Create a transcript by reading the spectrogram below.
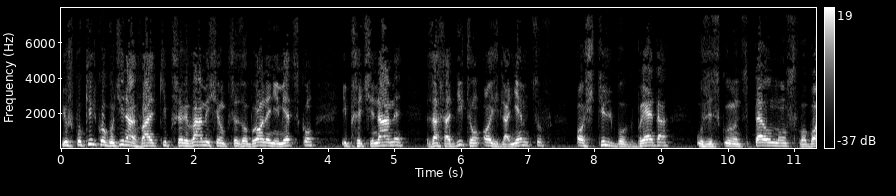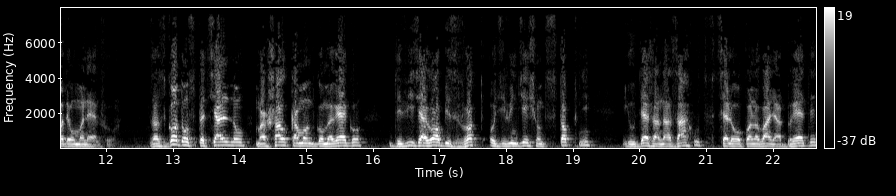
Już po kilku godzinach walki przerywamy się przez obronę niemiecką i przecinamy zasadniczą oś dla Niemców, oś Tilburg-Breda, uzyskując pełną swobodę manewru. Za zgodą specjalną marszałka Montgomery'ego dywizja robi zwrot o 90 stopni i uderza na zachód w celu opanowania Bredy,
